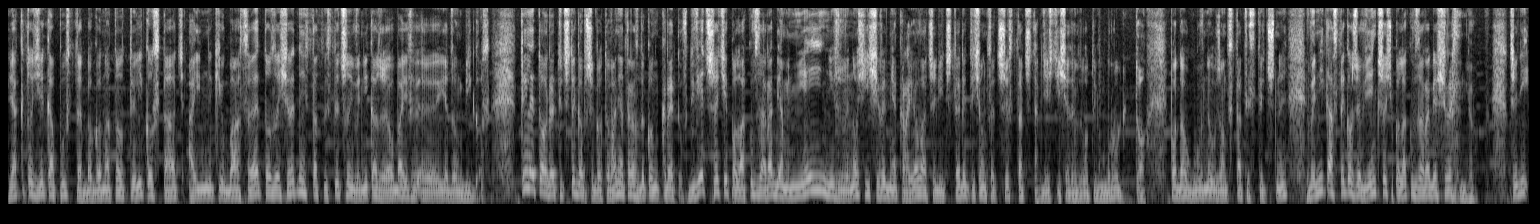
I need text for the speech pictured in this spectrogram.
Jak ktoś je kapustę, bo go na to tylko stać, a inny kiełbasę, to ze średniej statystycznej wynika, że obaj e, jedzą bigos. Tyle teoretycznego przygotowania, teraz do konkretów. Dwie trzecie Polaków zarabia mniej niż wynosi średnia krajowa, czyli 4347 zł brutto, podał Główny Urząd Statystyczny. Wynika z tego, że większość Polaków zarabia średnio. Czyli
